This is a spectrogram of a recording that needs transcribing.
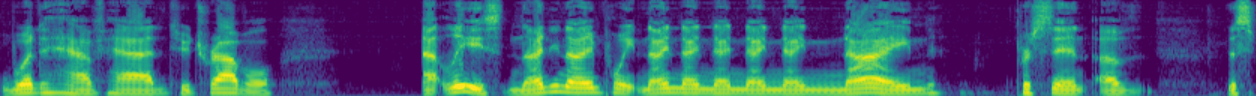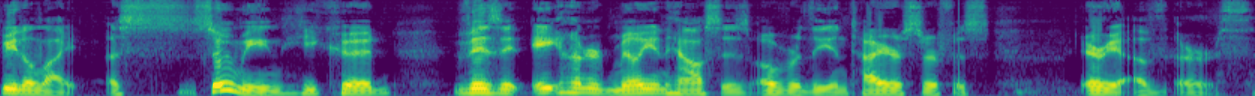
would have had to travel at least 99.999999% of the speed of light assuming he could visit 800 million houses over the entire surface area of earth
